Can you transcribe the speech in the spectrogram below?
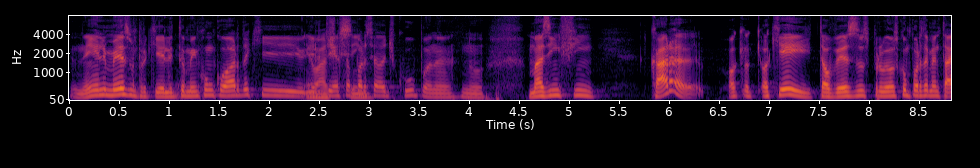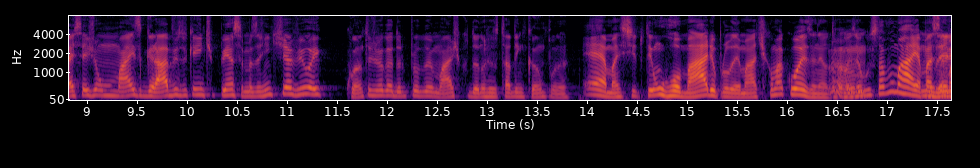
Nem ele mesmo, porque ele também concorda que eu ele tem essa sim. parcela de culpa, né? No... Mas enfim, cara, ok, talvez os problemas comportamentais sejam mais graves do que a gente pensa, mas a gente já viu aí quanto jogador problemático dando resultado em campo, né? É, mas se tu tem um Romário problemático é uma coisa, né? Outra não, coisa é o Gustavo Maia Mas ele,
